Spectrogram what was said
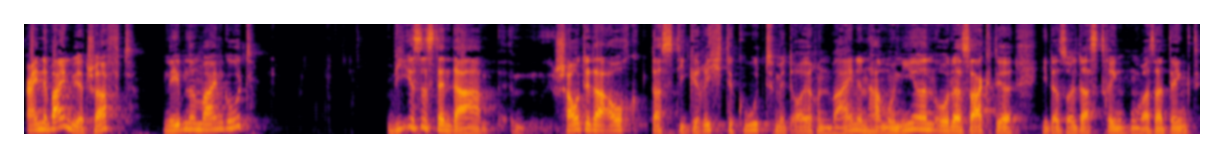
eine Weinwirtschaft neben dem Weingut. Wie ist es denn da? Schaut ihr da auch, dass die Gerichte gut mit euren Weinen harmonieren oder sagt ihr, jeder soll das trinken, was er denkt,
